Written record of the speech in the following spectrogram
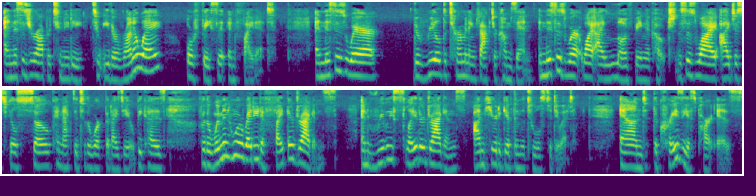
And this is your opportunity to either run away or face it and fight it. And this is where the real determining factor comes in. And this is where why I love being a coach. This is why I just feel so connected to the work that I do because for the women who are ready to fight their dragons and really slay their dragons, I'm here to give them the tools to do it. And the craziest part is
